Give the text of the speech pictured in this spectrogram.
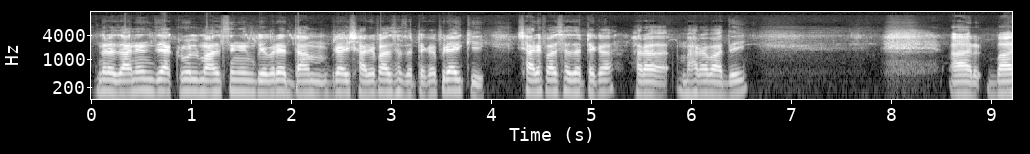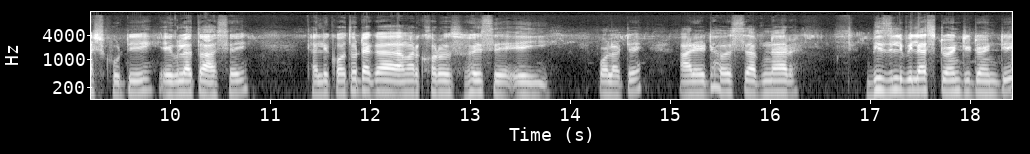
আপনারা জানেন যে এক রোল মাল মালসিং পেপারের দাম প্রায় সাড়ে পাঁচ হাজার টাকা। প্রায় কি? সাড়ে পাঁচ হাজার টাকা ভাড়া ভাড়া বাদেই। আর বাঁশ, খুঁটি, এগুলো তো আছেই। তাহলে কত টাকা আমার খরচ হয়েছে এই পলাটে? আর এটা হচ্ছে আপনার বিজলি বিলাস টোয়েন্টি টোয়েন্টি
